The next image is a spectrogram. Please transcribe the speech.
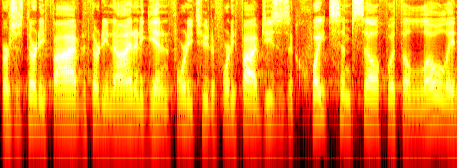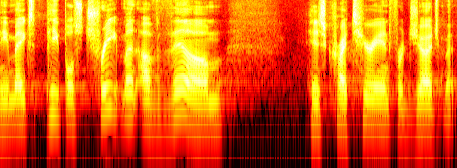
Verses 35 to 39, and again in 42 to 45, Jesus equates himself with the lowly, and he makes people's treatment of them his criterion for judgment,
